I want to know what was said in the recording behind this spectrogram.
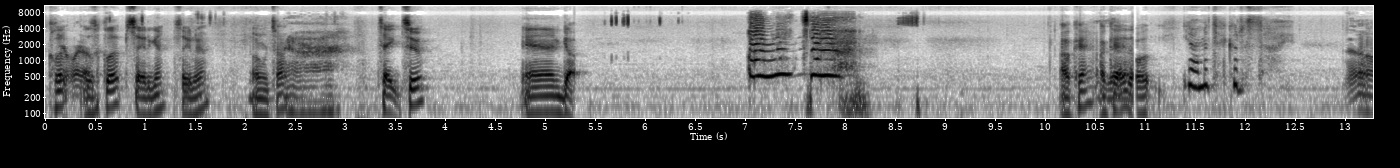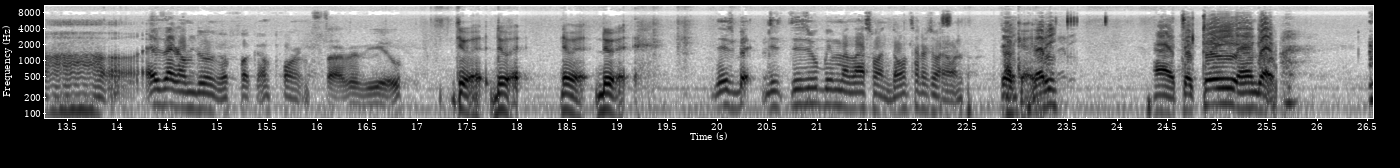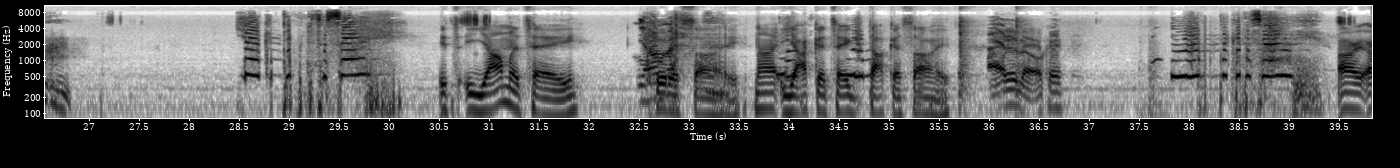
Clip. Yeah, There's a clip. Say it again. Say it again. One more time. Uh, Take two. And go. Okay. Okay. Yeah. Yeah, I'm gonna take it aside. uh, it's like I'm doing a fucking porn star review. Do it. Do it. Do it. Do it. This, be- this this will be my last one. Don't tell touch my one. Okay. Ready? All right. Take three and go. It's Yamate Kudasai, not Yakate Dakasai. I don't know. Okay. Alright,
